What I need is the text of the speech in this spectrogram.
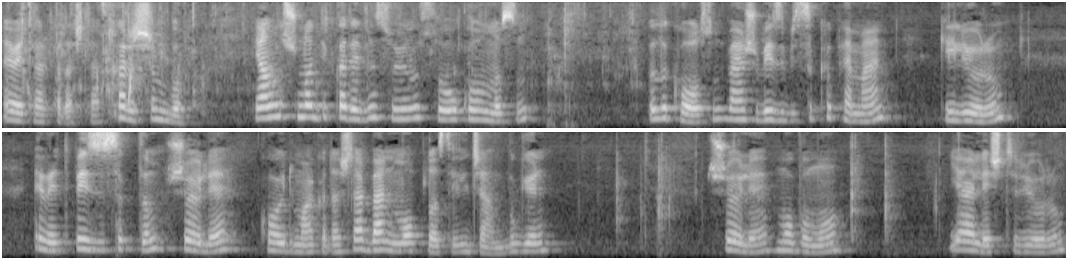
Evet arkadaşlar karışım bu. Yalnız şuna dikkat edin suyunuz soğuk olmasın. ılık olsun. Ben şu bezi bir sıkıp hemen geliyorum. Evet bezi sıktım. Şöyle koydum arkadaşlar. Ben mopla sileceğim bugün. Şöyle mobumu yerleştiriyorum.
